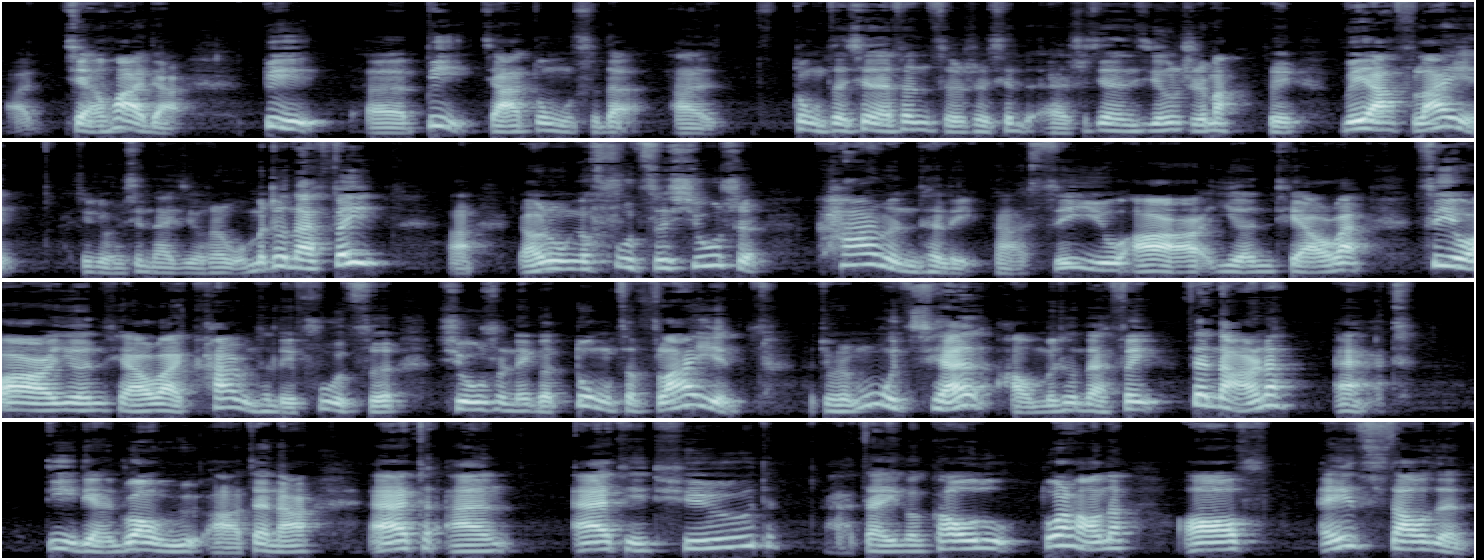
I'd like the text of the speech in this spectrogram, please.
啊，简化一点，be 呃 be 加动词的啊，动词现在分词是现在呃是现在进行时嘛，所以 we are flying 这就是现在进行时，我们正在飞啊，然后用一个副词修饰 currently 啊，c u r r e n t l y，c u r r e n t l y currently 副词修饰那个动词 flying，就是目前啊我们正在飞，在哪儿呢？at 地点状语啊，在哪儿？at an altitude 啊。在一个高度多少呢？Of eight thousand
